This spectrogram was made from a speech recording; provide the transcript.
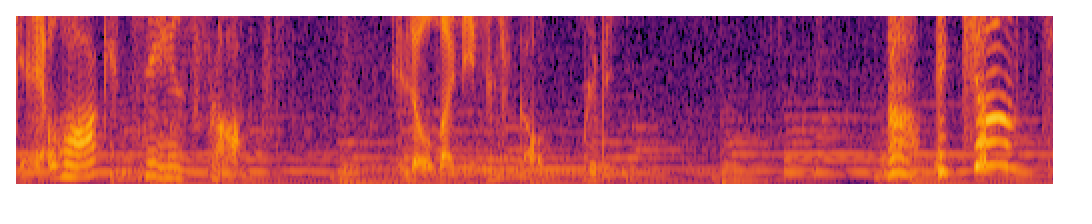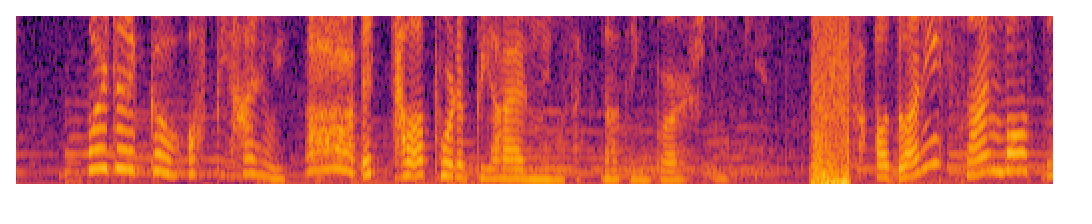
It walk. Its name is Flop. Hello, my name is Flop Ribbon. it jumped! Where did it go? Oh, behind me. it teleported behind me. It was like nothing personal, kid. Oh, do I need slime balls to-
